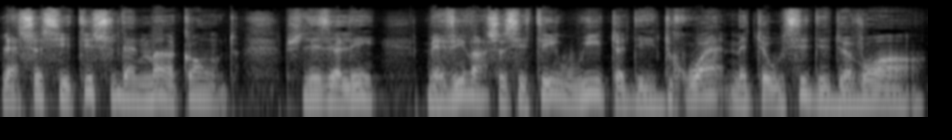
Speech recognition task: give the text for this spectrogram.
la société, soudainement en compte. je suis désolé, mais vivre en société, oui, tu as des droits, mais tu as aussi des devoirs.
